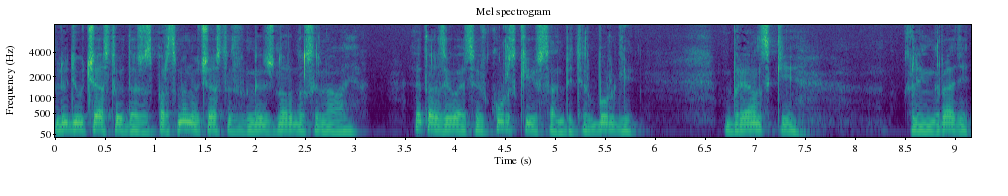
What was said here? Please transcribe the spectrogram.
Люди участвуют, даже спортсмены участвуют в международных соревнованиях. Это развивается и в Курске, и в Санкт-Петербурге – в Брянске, Калининграде.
